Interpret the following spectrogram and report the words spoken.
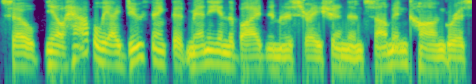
So, you know, happily, I do think that many in the Biden administration and some in Congress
